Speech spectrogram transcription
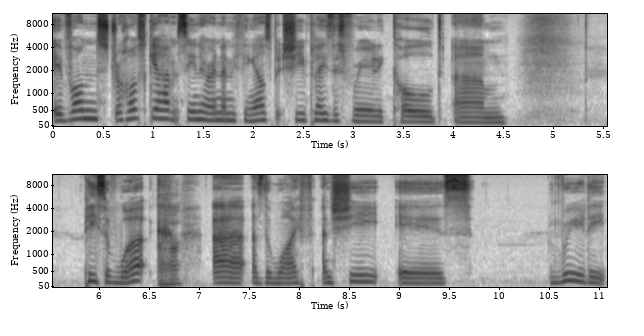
Yvonne Strahovski. I haven't seen her in anything else, but she plays this really cold um, piece of work Uh-huh. uh, as the wife, and she is really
